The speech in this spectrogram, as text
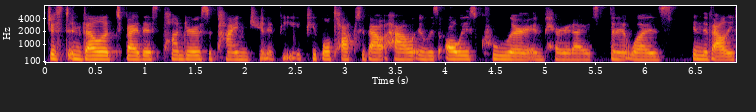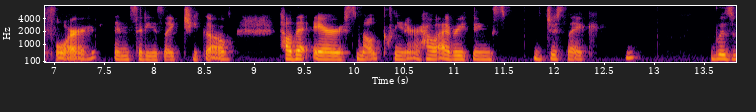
just enveloped by this ponderosa pine canopy. People talked about how it was always cooler in paradise than it was in the valley floor in cities like Chico, how the air smelled cleaner, how everything's just like was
